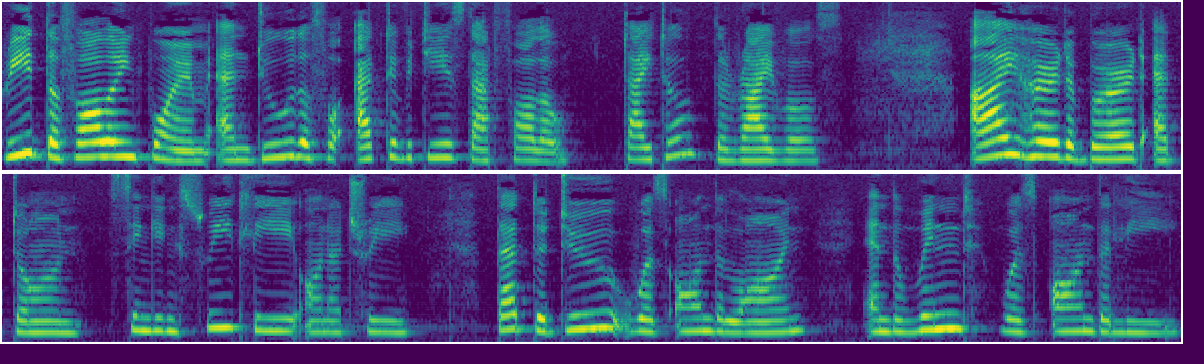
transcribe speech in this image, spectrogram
Read the following poem and do the fo- activities that follow. Title The Rivals. I heard a bird at dawn singing sweetly on a tree, that the dew was on the lawn and the wind was on the lea.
